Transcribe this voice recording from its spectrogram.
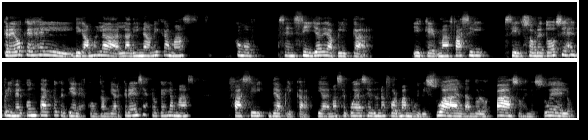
creo que es el, digamos, la, la dinámica más como sencilla de aplicar y que más fácil, si, sobre todo si es el primer contacto que tienes con cambiar creencias, creo que es la más fácil de aplicar. Y además se puede hacer de una forma muy visual, dando los pasos en el suelo.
